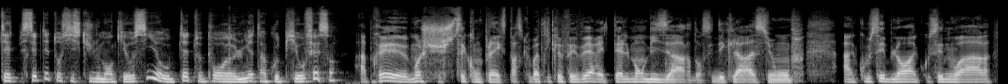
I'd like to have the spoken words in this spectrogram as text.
c'est peut-être aussi ce qui lui manquait aussi, hein, ou peut-être pour euh, lui mettre un coup de pied aux fesses. Hein. Après, euh, moi, c'est complexe parce que Patrick Lefebvre est tellement bizarre dans ses déclarations. Un coup c'est blanc, un coup c'est noir. De toute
